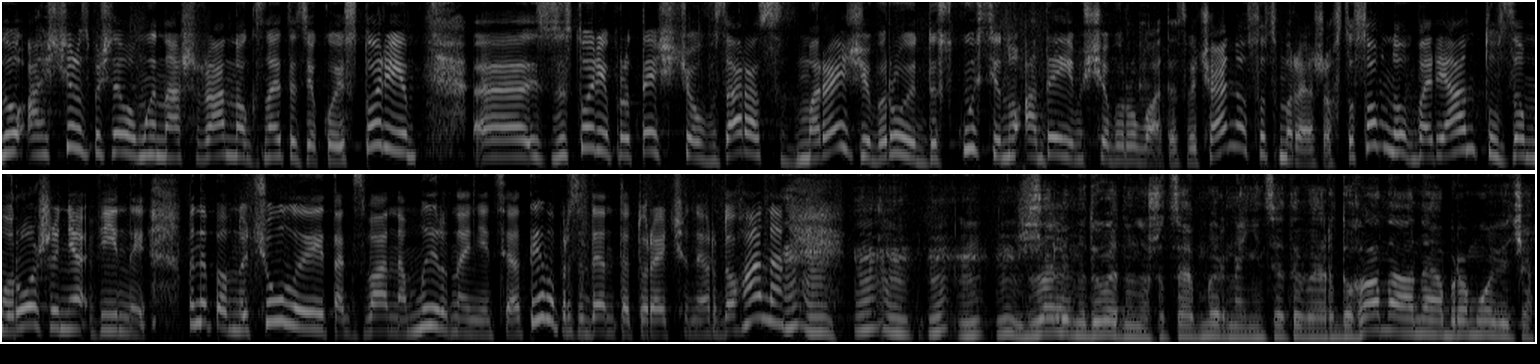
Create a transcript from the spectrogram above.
ну а ще розпочнемо ми наш ранок. Знаєте, з якої історії? Е, з історії про те, що зараз в мережі вирують дискусії. Ну а де їм ще вирувати? Звичайно, в соцмережах стосовно варіанту замороження війни. Ми напевно чули так звана мирна ініціатива президента Туреччини Ердогана. Взагалі не доведено, що це мирна ініціатива Ердогана, а не Абрамовича.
